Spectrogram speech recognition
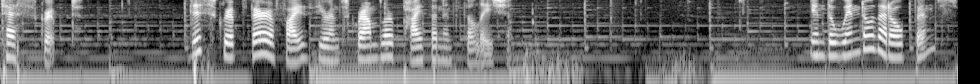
test script. This script verifies your Unscrambler Python installation. In the window that opens,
